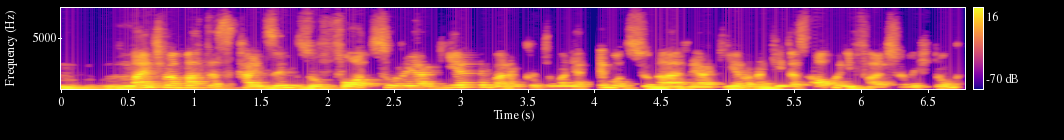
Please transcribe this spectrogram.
manchmal macht das keinen Sinn, sofort zu reagieren, weil dann könnte man ja emotional reagieren und dann geht das auch in die falsche Richtung.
